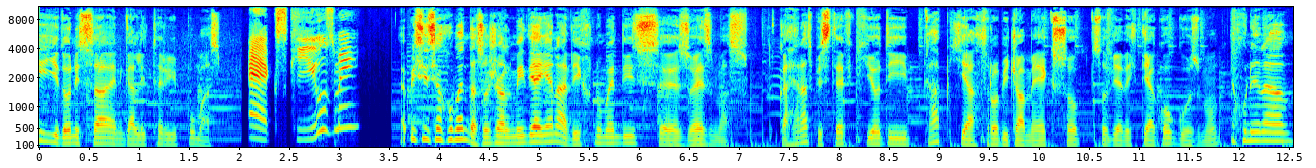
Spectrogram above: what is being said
η γειτόνισσα είναι καλύτερη που μας. Excuse me? Επίσης έχουμε τα social media για να δείχνουμε τις ε, ζωές μας. Ο καθένας πιστεύει ότι κάποιοι άνθρωποι τζάμε έξω στο διαδικτυακό κόσμο έχουν ένα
